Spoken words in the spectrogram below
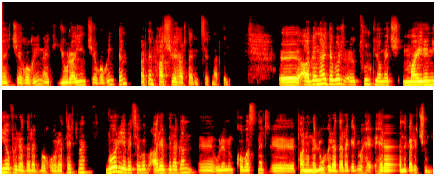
մեջ չեղողին, այդ յուրային չեղողին թեմ արդեն հաշվեհարտարի ցերնարկելի։ Ագնհայտ է որ Թուրքիո մեջ մայրենիով հրադարակվող օրաթերթը որ եւեցեւով արևդրական ուրեմն կովաստներ փանոնելու հրադարակելու հերանեկարը չունի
